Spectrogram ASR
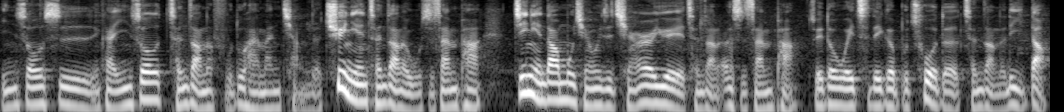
营收是，你看营收成长的幅度还蛮强的，去年成长了五十三趴，今年到目前为止前二月也成长了二十三趴，所以都维持了一个不错的成长的力道。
